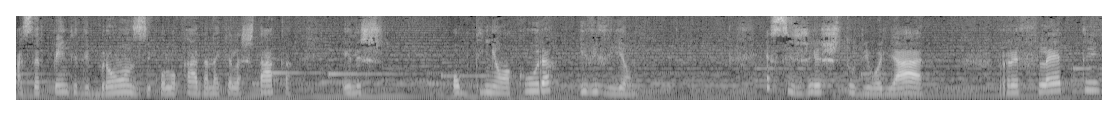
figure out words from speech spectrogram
a serpente de bronze colocada naquela estaca, eles obtinham a cura e viviam. Esse gesto de olhar reflete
